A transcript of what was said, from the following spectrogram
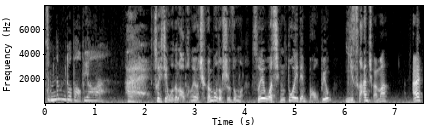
怎么那么多保镖啊？唉，最近我的老朋友全部都失踪了，所以我请多一点保镖，以策安全嘛。哎，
